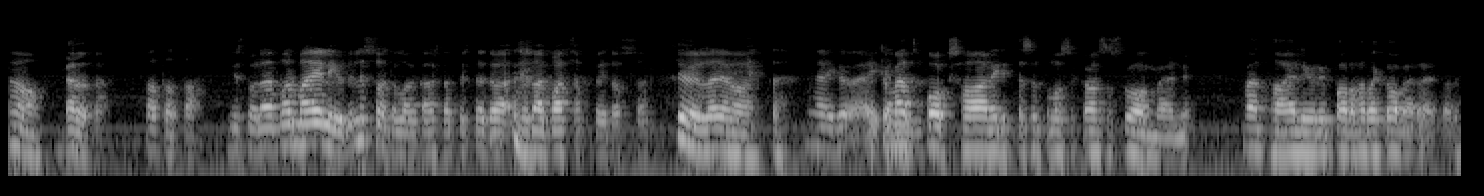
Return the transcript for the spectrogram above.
joo, Katsotaan. katsotaan. Niin voidaan varmaan Eliudille soitella kanssa, että pistää jotain- jotain Whatsappia tossa. Kyllä joo, että eikö, eikö Matt Fox ainakin tässä tulossa kanssa Suomeen, niin Matt on Eliudin parhaita kavereita. Niin.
